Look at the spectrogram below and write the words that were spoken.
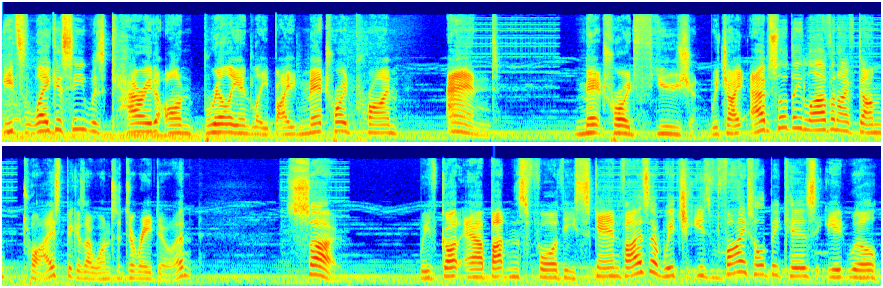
Its legacy was carried on brilliantly by Metroid Prime and Metroid Fusion, which I absolutely love and I've done twice because I wanted to redo it. So, we've got our buttons for the scan visor, which is vital because it will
